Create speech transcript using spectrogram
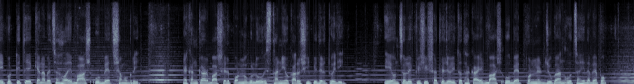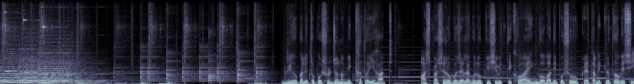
এই পট্টিতে কেনাবেচা হয় বাঁশ ও বেত সামগ্রী। এখানকার বাঁশের পণ্যগুলো স্থানীয় কারুশিল্পীদের তৈরি। এই অঞ্চলে কৃষির সাথে জড়িত থাকায় বাঁশ ও বেত পণ্যের যোগান ও চাহিদা ব্যাপক। গৃহপালিত পশুর জন্য বিখ্যাত এই হাট। আশপাশের উপজেলাগুলো কৃষিভিত্তিক হওয়ায় গবাদি পশু, ক্রেতা বিক্রেতাও বেশি।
